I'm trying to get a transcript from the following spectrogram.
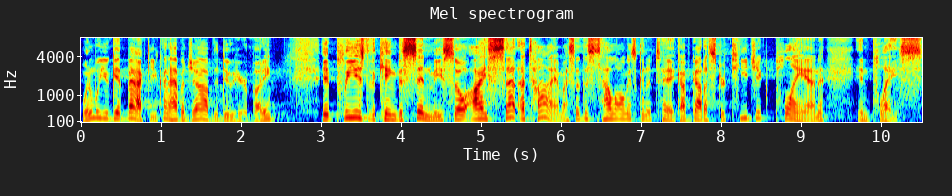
When will you get back? You kind of have a job to do here, buddy. It pleased the king to send me, so I set a time. I said, This is how long it's going to take. I've got a strategic plan in place.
